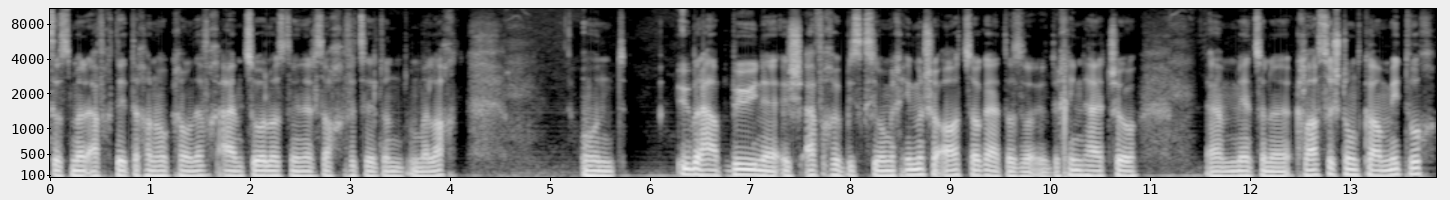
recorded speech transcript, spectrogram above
dass man einfach dort kann hocken und einfach einem zulässt, wenn er Sachen erzählt und, und man lacht. Und überhaupt Bühne ist einfach etwas, gewesen, was mich immer schon angezogen hat. Also in der Kindheit schon. Ähm, wir hatten so eine Klassenstunde am Mittwoch.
